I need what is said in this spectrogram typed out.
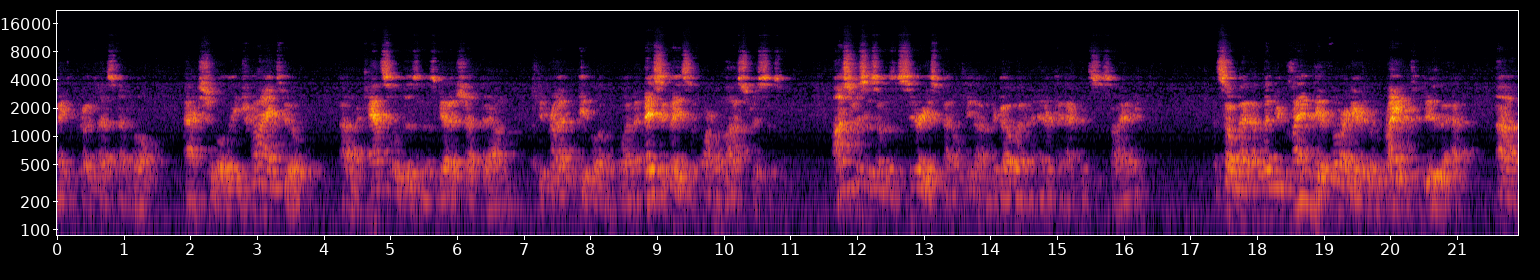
make a protest and will actually try to uh, cancel business, get it shut down, deprive the people of employment. Basically, it's a form of ostracism. Ostracism is a serious penalty to undergo in an interconnected society. And so when you claim the authority or the right to do that, uh,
